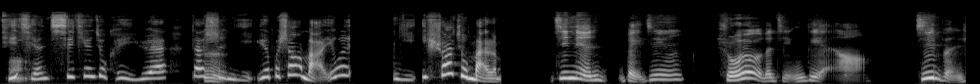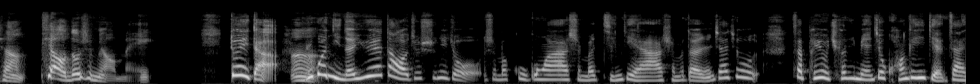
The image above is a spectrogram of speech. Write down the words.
提前七天就可以约，但是你约不上嘛，因为你一刷就满了。今年北京所有的景点啊，基本上票都是秒没。对的，如果你能约到，就是那种什么故宫啊、什么景点啊什么的，人家就在朋友圈里面就狂给你点赞。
